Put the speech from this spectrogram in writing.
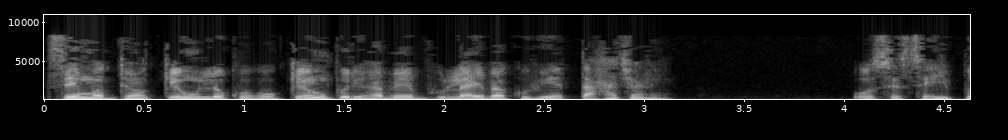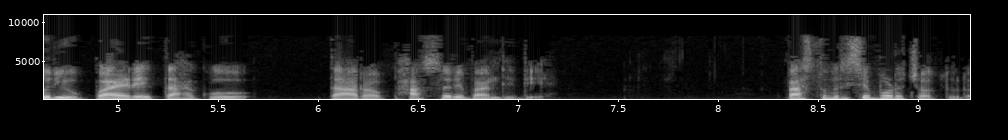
ସେ ମଧ୍ୟ କେଉଁ ଲୋକକୁ କେଉଁପରି ଭାବେ ଭୁଲାଇବାକୁ ହୁଏ ତାହା ଜାଣେ ଓ ସେ ସେହିପରି ଉପାୟରେ ତାହାକୁ ତାହାର ଫାଶରେ ବାନ୍ଧିଦିଏ। ବାସ୍ତବରେ ସେ ବଡ଼ ଚତୁର।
